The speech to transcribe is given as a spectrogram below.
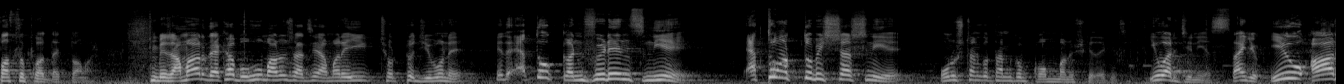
বাস্তব করার দায়িত্ব আমার। বেশ, আমার দেখা বহু মানুষ আছে আমার এই ছোট্ট জীবনে। কিন্তু এত কনফিডেন্স নিয়ে, এত আত্মবিশ্বাস নিয়ে অনুষ্ঠান করতে আমি খুব কম মানুষকে দেখেছি। You are genius thank you you are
